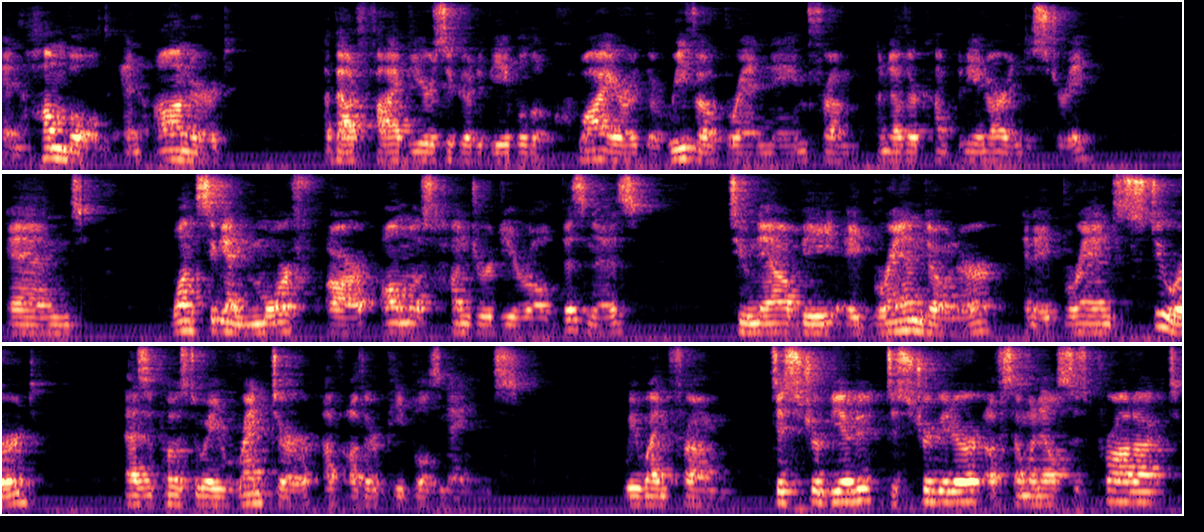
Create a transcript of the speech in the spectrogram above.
and humbled and honored about five years ago to be able to acquire the Revo brand name from another company in our industry. And once again, morph our almost 100 year old business to now be a brand owner and a brand steward as opposed to a renter of other people's names. We went from distributed distributor of someone else's product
